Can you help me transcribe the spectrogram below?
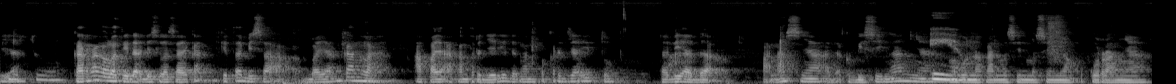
Ya. Karena kalau tidak diselesaikan, kita bisa bayangkanlah apa yang akan terjadi dengan pekerja itu. Tadi ada panasnya, ada kebisingannya, iya. menggunakan mesin-mesin yang ukurannya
